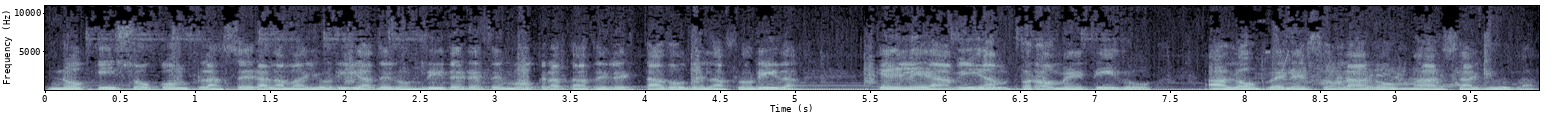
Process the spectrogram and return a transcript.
no quiso complacer a la mayoría de los líderes demócratas del estado de la Florida, que le habían prometido a los venezolanos más ayuda.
